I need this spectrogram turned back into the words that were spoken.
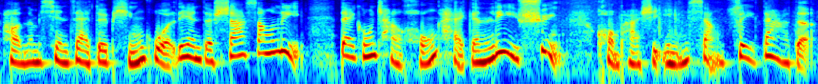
好，那么现在对苹果链的杀伤力，代工厂红海跟立讯恐怕是影响最大的。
